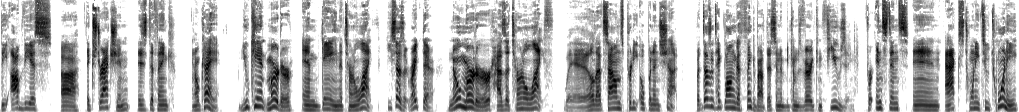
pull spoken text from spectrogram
the obvious uh, extraction is to think, okay, you can't murder and gain eternal life. He says it right there. No murderer has eternal life. Well, that sounds pretty open and shut. But it doesn't take long to think about this and it becomes very confusing. For instance, in Acts 22:20,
